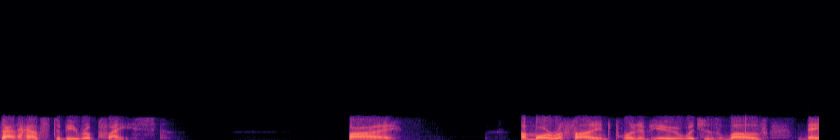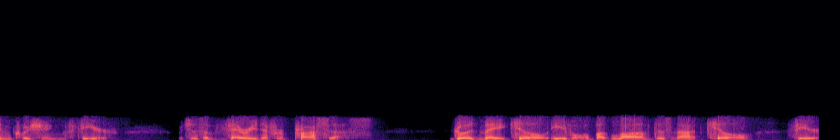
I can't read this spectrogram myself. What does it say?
that has to be replaced by a more refined point of view, which is love vanquishing fear, which is a very different process. Good may kill evil, but love does not kill fear.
